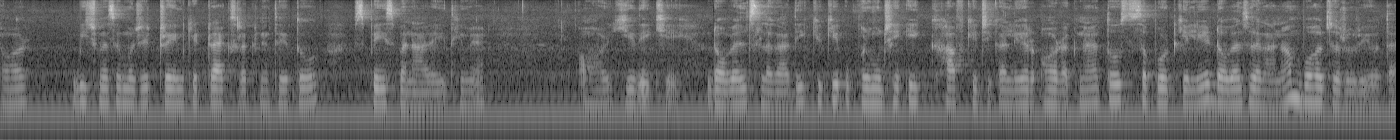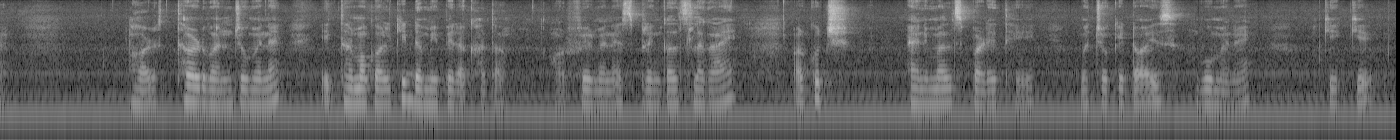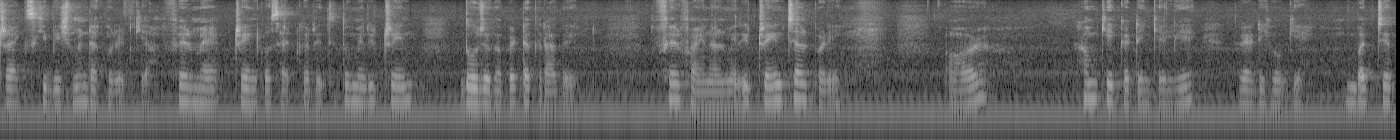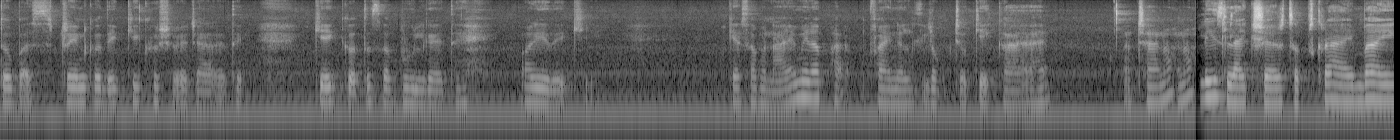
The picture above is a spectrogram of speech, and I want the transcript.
और बीच में से मुझे ट्रेन के ट्रैक्स रखने थे तो स्पेस बना रही थी मैं। और ये देखिए डॉवेल्स लगा दी, क्योंकि ऊपर मुझे एक हाफ़ के जी का लेयर और रखना है तो सपोर्ट के लिए डॉवेल्स लगाना बहुत ज़रूरी होता है। और थर्ड वन जो मैंने एक थर्माकोल की डमी पे रखा था, और फिर मैंने स्प्रिंकल्स लगाए, और कुछ एनिमल्स पड़े थे, बच्चों के टॉयज़ वो मैंने केक के ट्रैक्स के बीच में डेकोरेट किया। फिर मैं ट्रेन को सेट कर रही थी तो मेरी ट्रेन दो जगह पे टकरा गई। फिर फाइनल मेरी ट्रेन चल पड़ी और हम केक कटिंग के लिए रेडी हो गए। बच्चे तो बस ट्रेन को देख के खुश हो जा रहे थे। केक को तो सब भूल गए थे। और ये देखिए, कैसा बनाया मेरा फाइनल लुक जो केक का आया है। अच्छा है ना? Please like share subscribe bye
